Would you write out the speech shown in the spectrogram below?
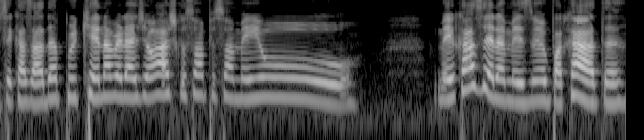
ser casada, porque na verdade eu acho que eu sou uma pessoa meio. meio caseira mesmo, meio pacata.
